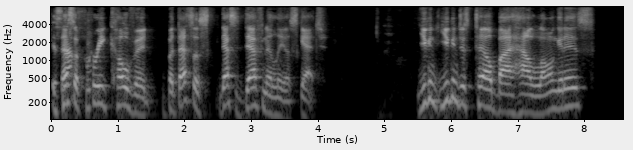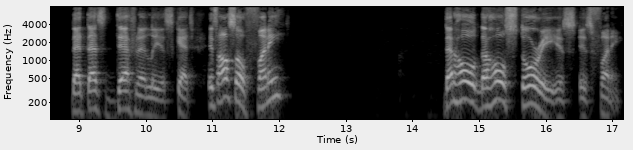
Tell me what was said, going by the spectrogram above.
It's That's a fun- pre-COVID, but that's a that's definitely a sketch. You can you can just tell by how long it is that that's definitely a sketch. It's also funny. That whole the whole story is is funny.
